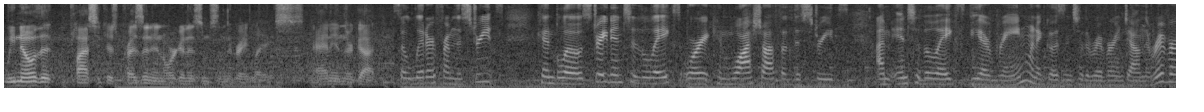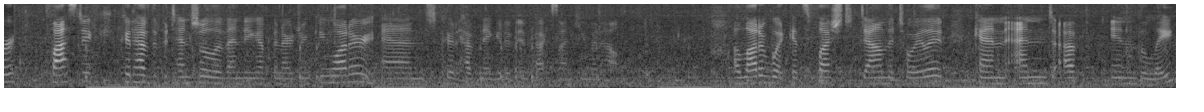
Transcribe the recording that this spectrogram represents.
We know that plastic is present in organisms in the Great Lakes and in their gut. So litter from the streets can blow straight into the lakes or it can wash off of the streets um, into the lakes via rain when it goes into the river and down the river. Plastic could have the potential of ending up in our drinking water and could have negative impacts on human health. A lot of what gets flushed down the toilet can end up in the lake.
